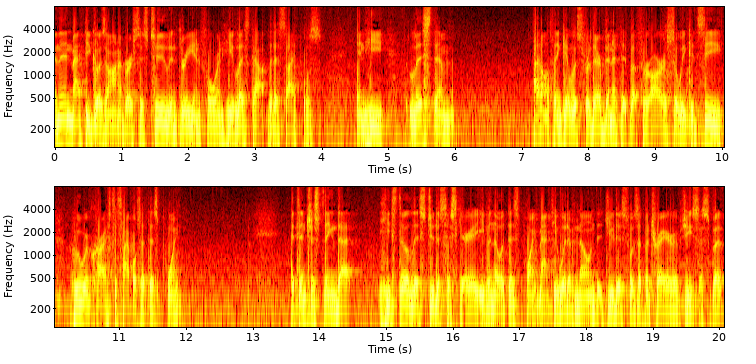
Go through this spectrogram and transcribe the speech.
And then Matthew goes on in verses 2 and 3 and 4, and he lists out the disciples. And he lists them, I don't think it was for their benefit, but for ours, so we could see who were Christ's disciples at this point. It's interesting that he still lists Judas Iscariot, even though at this point Matthew would have known that Judas was a betrayer of Jesus. But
